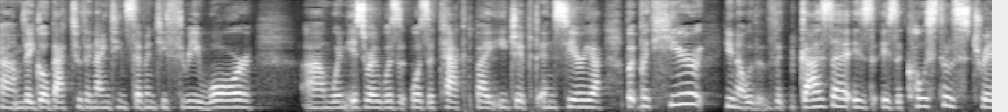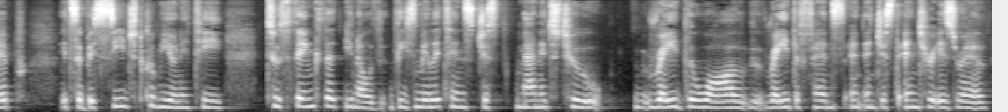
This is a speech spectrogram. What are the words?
um, they go back to the 1973 war um, when Israel was was attacked by Egypt and Syria, but but here, you know, the, the Gaza is is a coastal strip. It's a besieged community. To think that, you know, these militants just managed to raid the wall, raid the fence, and, and just enter Israel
